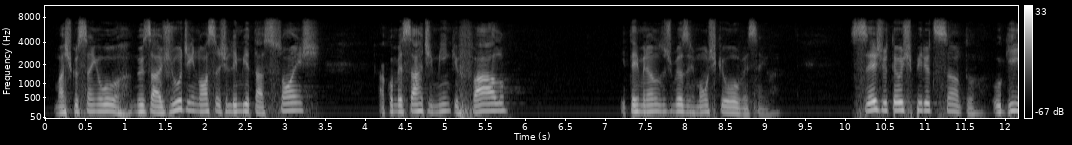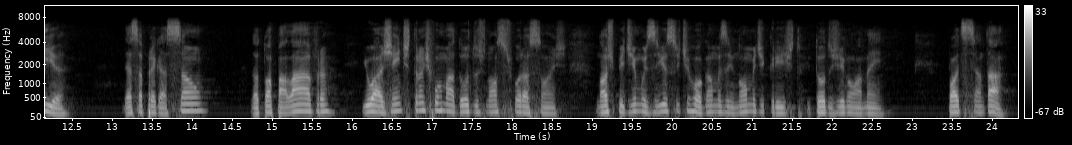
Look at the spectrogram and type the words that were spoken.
Mas que o Senhor nos ajude em nossas limitações, a começar de mim que falo e terminando dos meus irmãos que ouvem, Senhor. Seja o teu Espírito Santo o guia dessa pregação, da tua palavra e o agente transformador dos nossos corações. Nós pedimos isso e te rogamos em nome de Cristo. E todos digam amém. Pode se sentar.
